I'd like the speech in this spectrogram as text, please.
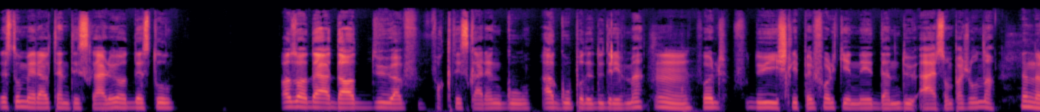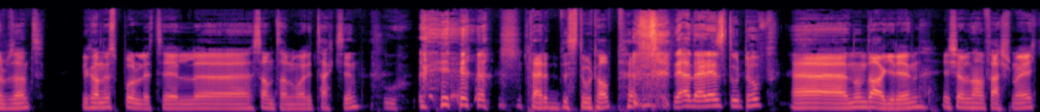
desto mer autentisk er du, og desto Altså, det er da du er, faktisk er, en god, er god på det du driver med. Mm, For du slipper folk inn i den du er som person, da. 100% Vi kan jo spole litt til uh, samtalen vår i taxien. Uh. Det er et stort hopp. det, er, det er et stort hopp. Uh, noen dager inn i København Fashion Week.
